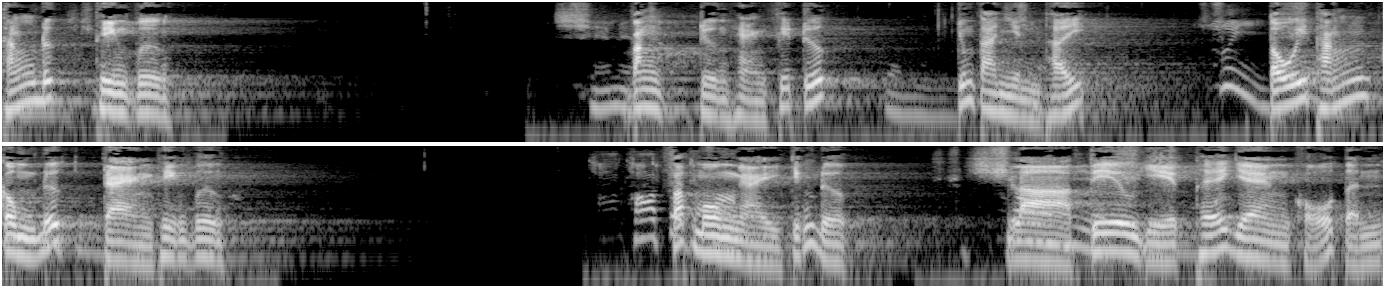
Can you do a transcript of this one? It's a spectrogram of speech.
Thắng đức thiên vương. Văn trường hàng phía trước chúng ta nhìn thấy. Tối thắng công đức tràng thiên vương. Pháp môn ngài chứng được là tiêu diệt thế gian khổ tịnh,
